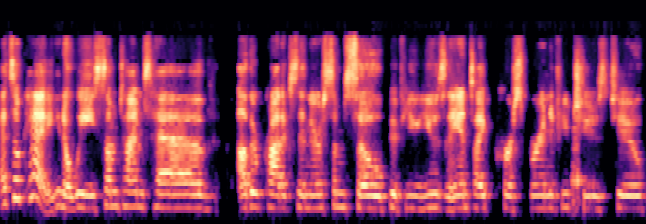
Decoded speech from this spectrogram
that's okay. You know, we sometimes have other products in there, some soap if you use an antiperspirant if you choose to.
